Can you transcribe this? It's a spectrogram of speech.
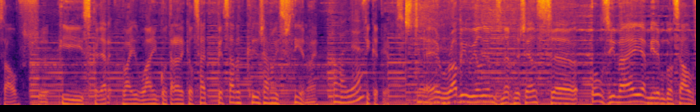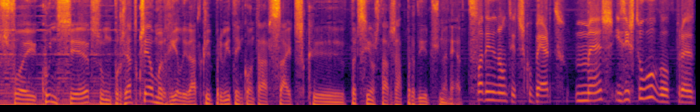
Gonçalves e se calhar vai lá encontrar aquele site que pensava que já não existia, não é? Olha. Fica atento. É Robbie Williams na Renascença, 11h30. A Miriam Gonçalves foi conhecer um projeto que já é uma realidade que lhe permite encontrar sites que pareciam estar já perdidos na net. Pode ainda não ter descoberto, mas existe o Google para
